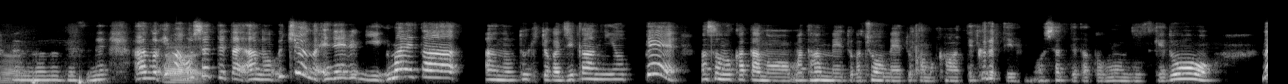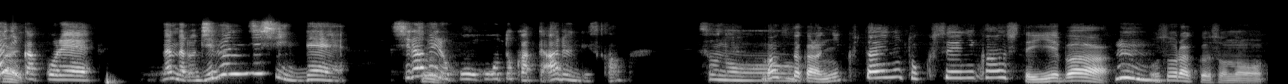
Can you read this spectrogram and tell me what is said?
なるほどですね。あの、今おっしゃってた、はい、あの、宇宙のエネルギー、生まれたあの、時とか時間によって、まあ、その方の、まあ、短命とか長命とかも変わってくるっていうふうにおっしゃってたと思うんですけど、何かこれ、はい、なんだろう、自分自身で、調べる方法とかってあるんですか、うん、その。まずだから肉体の特性に関して言えば、うん、おそらくその、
